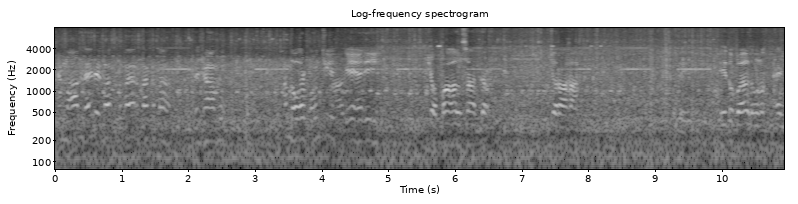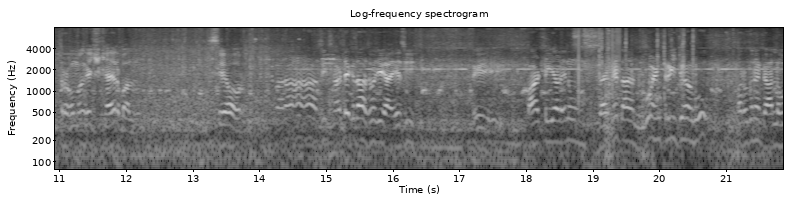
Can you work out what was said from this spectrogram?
ਤੇ ਮਾਲ ਲੈ ਜੇ ਬਸ ਦੁਪਹਿਰ ਤੱਕ ਤਾਂ ਤੇ ਸ਼ਾਮ ਨੂੰ। ਅੰਦੌਰ ਪਹੁੰਚੀਏ। ਆ ਗਏ ਆ ਜੀ ਚੌਪਾਲ ਸਾਗਰ ਚਰਾਹਾ। ਤੇ ਇਹ ਤੋਂ ਬਾਅਦ ਹੁਣ ਐਂਟਰ ਹੋਵਾਂਗੇ ਸ਼ਹਿਰ ਵੱਲ ਨੂੰ ਸਿਹੌਰ ਦੁਬਾਰਾ ਅਸੀਂ 10:30 ਵਜੇ ਆਏ ਸੀ ਤੇ ਪਾਰਟੀ ਵਾਲੇ ਨੂੰ ਵੈਸੇ ਤਾਂ ਨੋ ਐਂਟਰੀ 'ਚ ਉਹ ਪਰ ਉਹਦੇ ਨਾਲ ਗੱਲ ਹੋ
